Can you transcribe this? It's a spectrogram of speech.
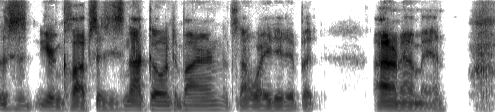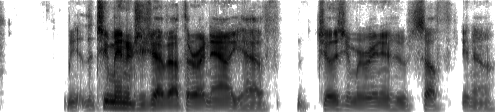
This is Jurgen Klopp says he's not going to Bayern. That's not why he did it, but I don't know, man. The two managers you have out there right now, you have José Mourinho, who self, you know,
